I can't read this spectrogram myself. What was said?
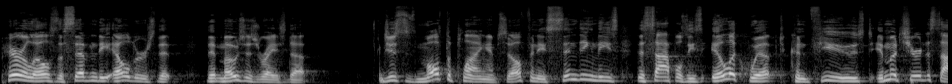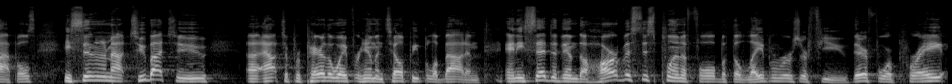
parallels the 70 elders that, that Moses raised up. Jesus is multiplying himself and he's sending these disciples, these ill equipped, confused, immature disciples, he's sending them out two by two. Uh, out to prepare the way for him and tell people about him. And he said to them, The harvest is plentiful, but the laborers are few. Therefore, pray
